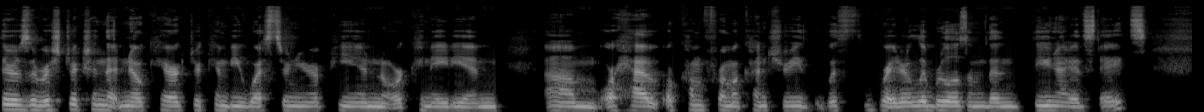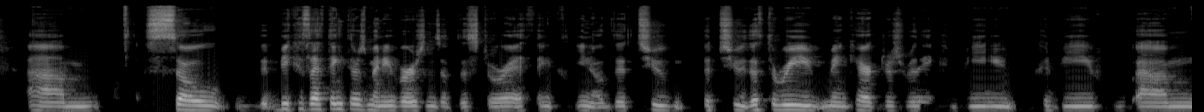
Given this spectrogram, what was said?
there's a restriction that no character can be Western European or Canadian um, or have or come from a country with greater liberalism than the United States. Um, so because I think there's many versions of the story, I think you know the two, the two, the three main characters really could be could be um,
